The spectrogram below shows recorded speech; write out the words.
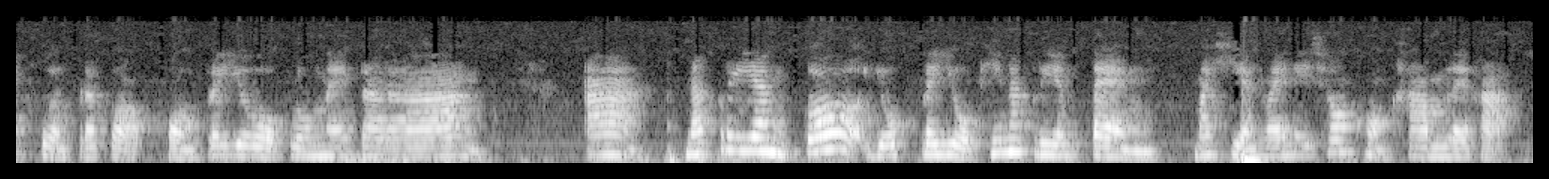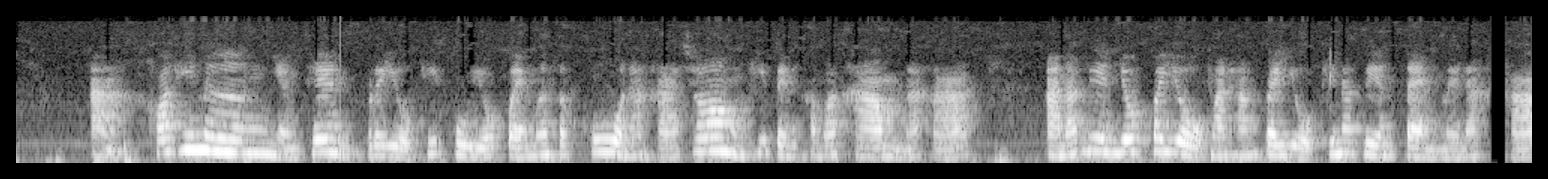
กส่วนประกอบของประโยคลงในตารางอ่านักเรียนก็ยกประโยคที่นักเรียนแต่งมาเขียนไว้ในช่องของคำเลยค่ะอ่าข้อที่หนึ่งอย่างเช่น ประโยคที่ครูยกไปเมื่อสักครู่นะคะ ช่องที่เป็นคำว่าคำนะคะ อ่านักเรียนยกประโยคมาทั้งประโยคที่นักเรียนแต่งเลยนะคะ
